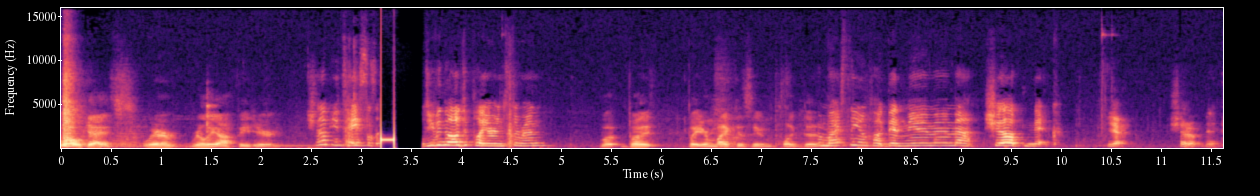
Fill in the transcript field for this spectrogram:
Whoa, whoa, guys, we're really offbeat here. Shut up, you tasteless Do you even know how to play your instrument? But but but your mic isn't even plugged in. Your mic's not even plugged in. Meh, meh, meh. Shut up, Nick. Yeah. Shut up, Nick.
